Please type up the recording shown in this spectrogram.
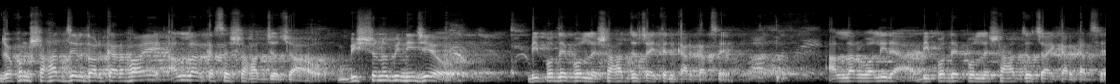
যখন সাহায্যের দরকার হয়, আল্লাহর কাছে সাহায্য চাও। বিশ্বনবী নিজেও বিপদে পড়লে সাহায্য চাইতেন কার কাছে? আল্লাহর ওয়ালিরা বিপদে পড়লে সাহায্য চায় কার কাছে?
